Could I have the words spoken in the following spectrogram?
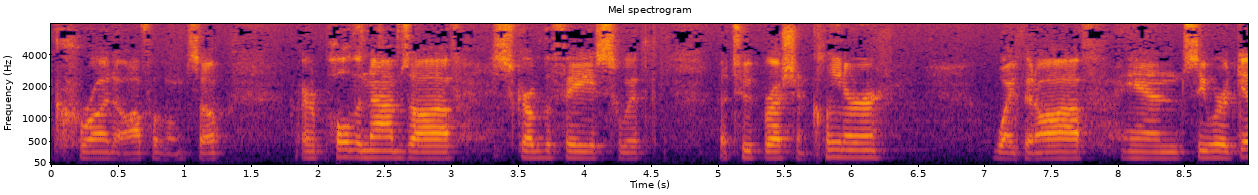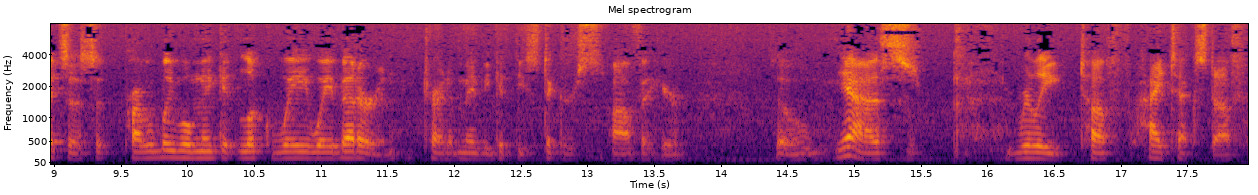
crud off of them. So to pull the knobs off, scrub the face with a toothbrush and cleaner, wipe it off, and see where it gets us. It probably will make it look way, way better and try to maybe get these stickers off of here. So, yeah, it's really tough, high-tech stuff.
